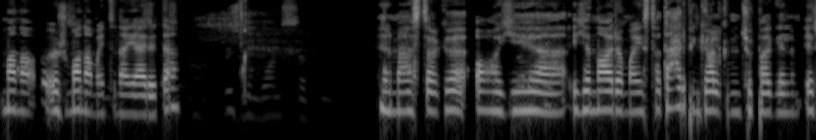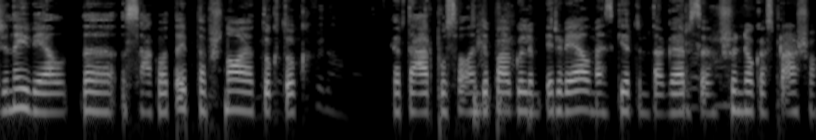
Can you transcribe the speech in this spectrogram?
Mano žmona maitina ją ryte. Ir mes tokia, o jie, jie nori maisto, dar 15 minučių pagelim. Ir jinai vėl uh, sako, taip tapšnoja tuk tuk. Ir dar pusvalandį pagulim. Ir vėl mes girdim tą garsą, šuniukas prašo.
